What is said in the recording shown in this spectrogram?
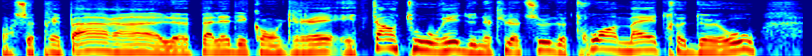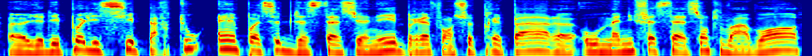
On se prépare, hein, le Palais des Congrès est entouré d'une clôture de 3 mètres de haut. Euh, il y a des policiers partout, impossible de stationner. Bref, on se prépare euh, aux manifestations qu'il va avoir.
